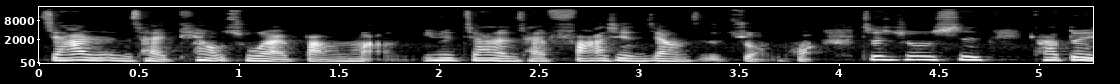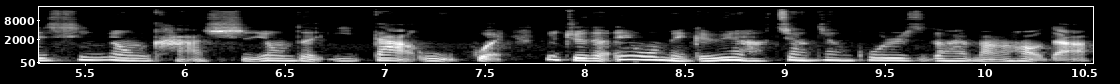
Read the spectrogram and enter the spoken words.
家人才跳出来帮忙，因为家人才发现这样子的状况，这就是他对信用卡使用的一大误会，就觉得哎，我每个月这样这样过日子都还蛮好的啊，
